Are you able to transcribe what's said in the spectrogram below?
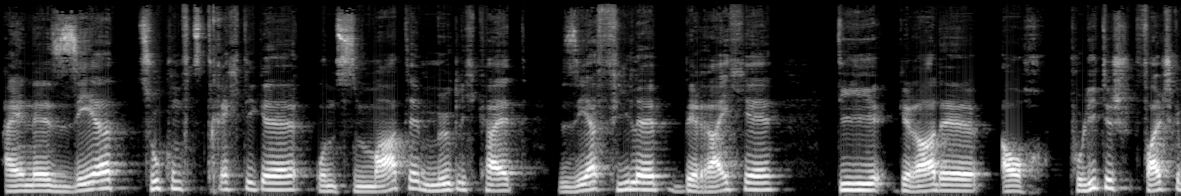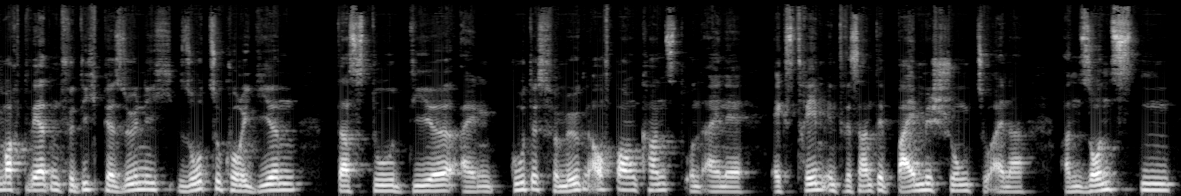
eine sehr zukunftsträchtige und smarte Möglichkeit, sehr viele Bereiche, die gerade auch politisch falsch gemacht werden, für dich persönlich so zu korrigieren, dass du dir ein gutes Vermögen aufbauen kannst und eine extrem interessante Beimischung zu einer ansonsten,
